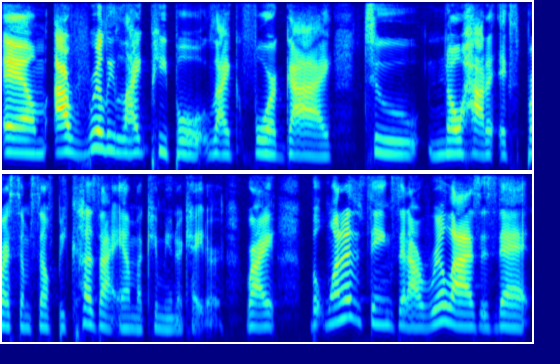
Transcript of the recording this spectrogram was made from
am I really like people like for a guy to know how to express himself because I am a communicator, right? But one of the things that I realize is that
